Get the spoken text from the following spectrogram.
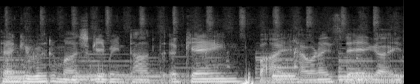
Thank you very much. Keep in touch again. Bye. Have a nice day guys.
